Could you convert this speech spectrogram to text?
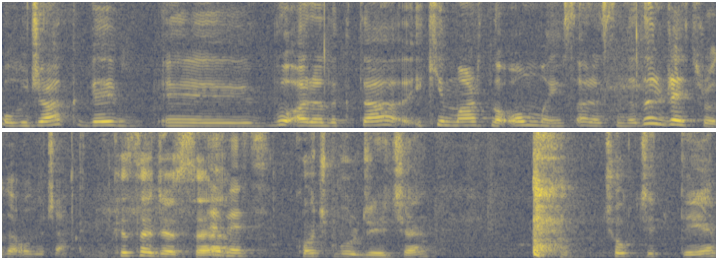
olacak ve e, bu aralıkta 2 Mart'la 10 Mayıs arasında da retroda olacak. kısacası Evet. Koç Burcu için çok ciddi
